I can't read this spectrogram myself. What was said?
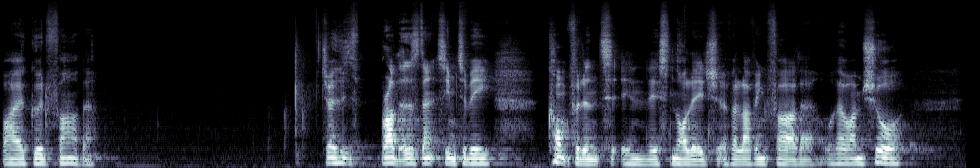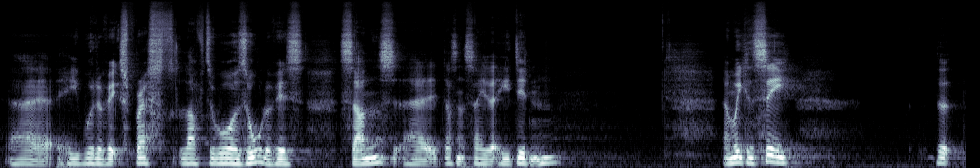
by a good father. Joseph's brothers don't seem to be confident in this knowledge of a loving father, although I'm sure uh, he would have expressed love towards all of his sons. Uh, it doesn't say that he didn't. And we can see that,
